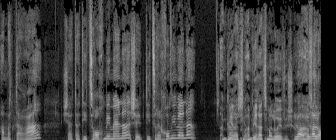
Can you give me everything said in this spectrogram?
המטרה שאתה תצרוך ממנה, שתצרכו ממנה, הבירה עצמה-. הבירה עצמה לא יבשה. לא, הבירה לא.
